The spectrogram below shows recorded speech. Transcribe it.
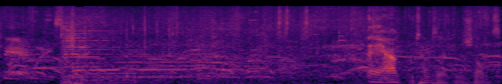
Spear! Ja, gut, haben sie ja keine Chance.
